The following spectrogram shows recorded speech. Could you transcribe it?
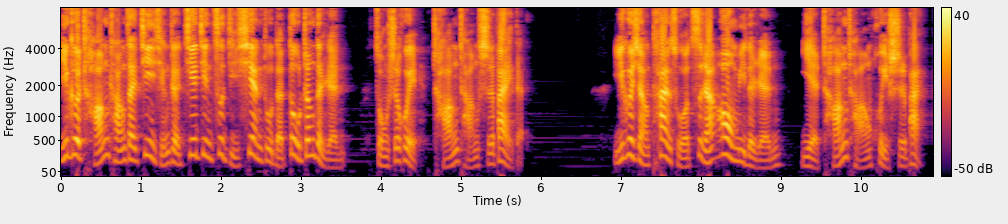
一个常常在进行着接近自己限度的斗争的人，总是会常常失败的。一个想探索自然奥秘的人，也常常会失败。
